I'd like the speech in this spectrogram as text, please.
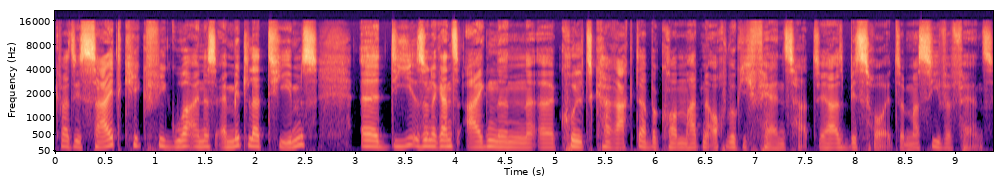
quasi Sidekick-Figur eines Ermittlerteams, äh, die so einen ganz eigenen äh, Kultcharakter bekommen hat und auch wirklich Fans hat. Ja, also bis heute massive Fans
